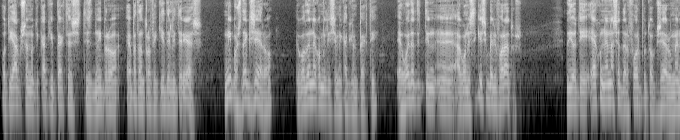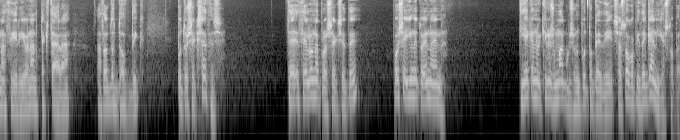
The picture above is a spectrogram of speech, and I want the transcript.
ότι άκουσαν ότι κάποιοι παίκτες της Νύπρο έπαθαν τροφική δηλητηρία. Μήπως δεν ξέρω, εγώ δεν έχω μιλήσει με κάποιον παίκτη, εγώ είδα την ε, αγωνιστική συμπεριφορά τους. Διότι έχουν ένα σεντερφόρ που το ξέρουμε, ένα θηρίο, έναν πεκτάρα, αυτόν τον Ντόφμπικ, που τους εξέθεσε. θέλω να προσέξετε πώς έγινε το 1-1. Τι έκανε ο κύριος Μάγκλουσον που το παιδί, σας το έχω πει, δεν κάνει για στόπερ.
